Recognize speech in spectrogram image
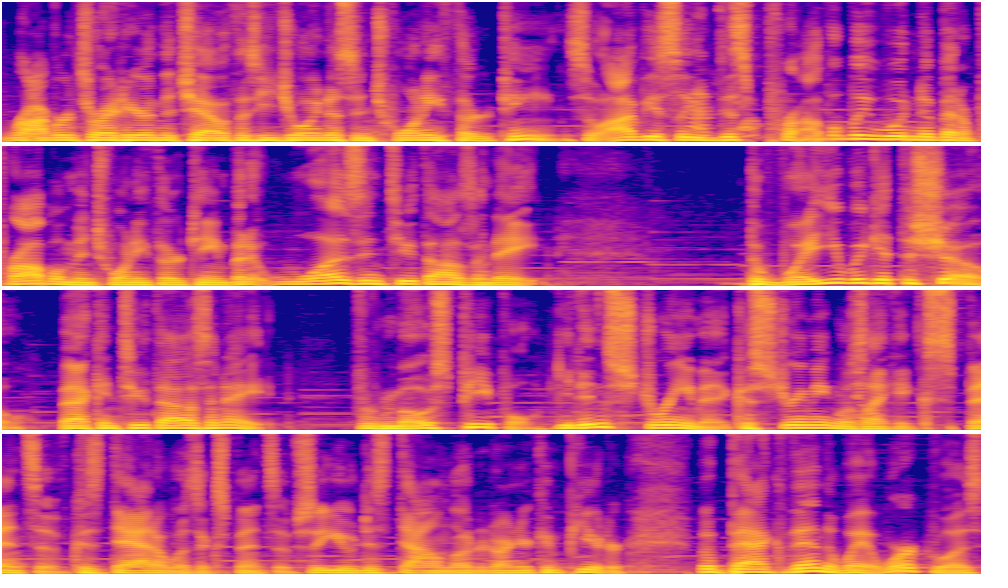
Robert's right here in the chat with us. He joined us in 2013. So obviously, That's this awesome. probably wouldn't have been a problem in 2013, but it was in 2008. The way you would get the show back in 2008 for most people, you didn't stream it because streaming was like expensive because data was expensive. So you would just download it on your computer. But back then, the way it worked was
